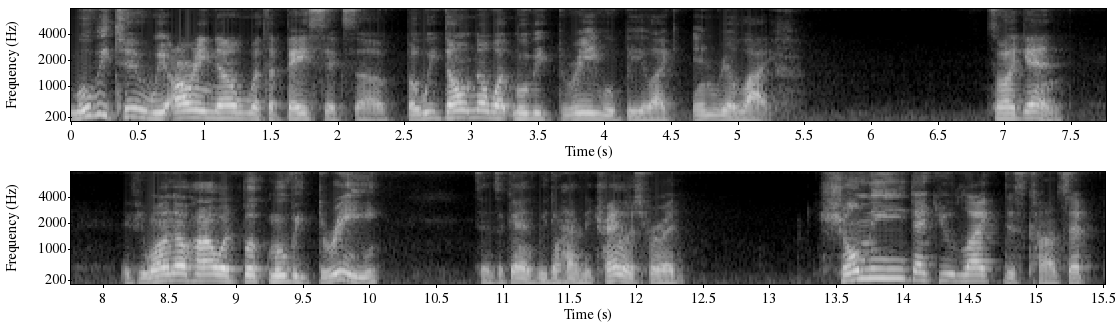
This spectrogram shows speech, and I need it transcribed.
movie 2 we already know what the basics of, but we don't know what movie 3 will be like in real life. So again, if you want to know how I would book movie 3, since again we don't have any trailers for it, show me that you like this concept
